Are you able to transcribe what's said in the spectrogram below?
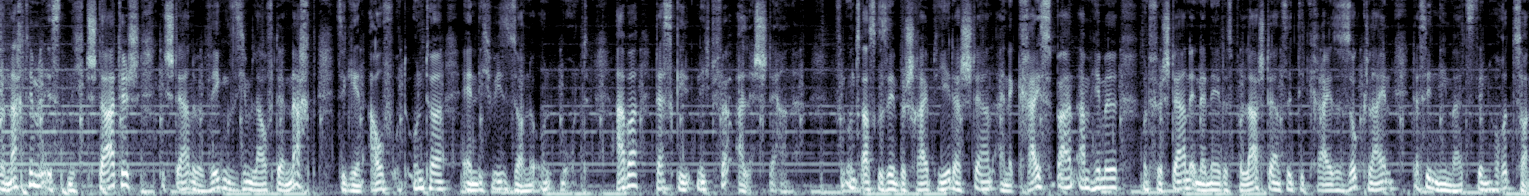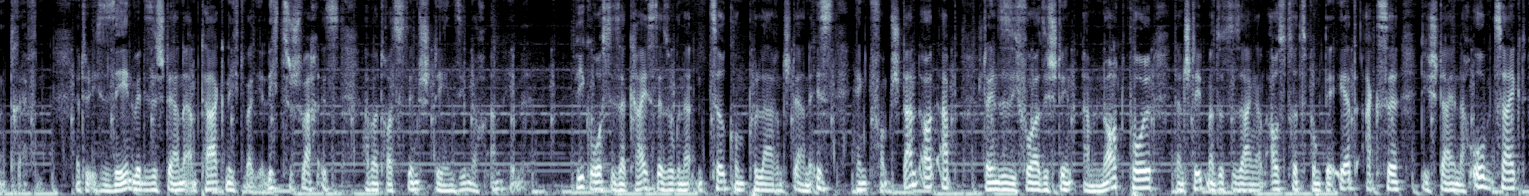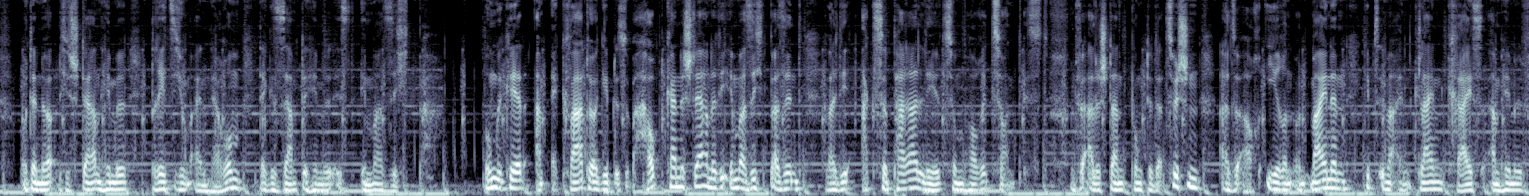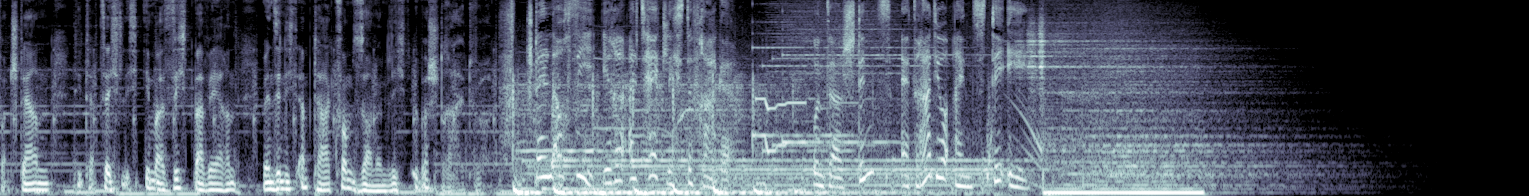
Unser Nachthimmel ist nicht statisch, die Sterne bewegen sich im Lauf der Nacht, sie gehen auf und unter, ähnlich wie Sonne und Mond. Aber das gilt nicht für alle Sterne. Von uns aus gesehen beschreibt jeder Stern eine Kreisbahn am Himmel und für Sterne in der Nähe des Polarsterns sind die Kreise so klein, dass sie niemals den Horizont treffen. Natürlich sehen wir diese Sterne am Tag nicht, weil ihr Licht zu schwach ist, aber trotzdem stehen sie noch am Himmel. Wie groß dieser Kreis der sogenannten zirkumpolaren Sterne ist, hängt vom Standort ab. Stellen Sie sich vor, Sie stehen am Nordpol, dann steht man sozusagen am Austrittspunkt der Erdachse, die steil nach oben zeigt und der nördliche Sternhimmel dreht sich um einen herum. Der gesamte Himmel ist immer sichtbar. Umgekehrt, am Äquator gibt es überhaupt keine Sterne, die immer sichtbar sind, weil die Achse parallel zum Horizont ist. Und für alle Standpunkte dazwischen, also auch Ihren und meinen, gibt es immer einen kleinen Kreis am Himmel von Sternen, die tatsächlich immer sichtbar wären, wenn sie nicht am Tag vom Sonnenlicht überstrahlt würden. Stellen auch Sie Ihre alltäglichste Frage unter stimmtz.radio1.de.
